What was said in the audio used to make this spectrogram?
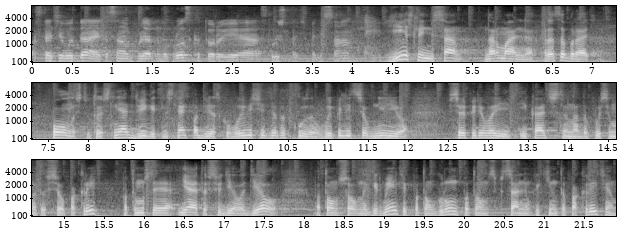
Кстати, вот да, это самый популярный вопрос, который э, слышно, типа Nissan. Если Nissan нормально разобрать полностью, то есть снять двигатель, снять подвеску, вывесить этот кузов, выпилить все гнилье, все переварить и качественно, допустим, это все покрыть, потому что я, я это все дело делал, потом шел на герметик, потом грунт, потом специальным каким-то покрытием.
